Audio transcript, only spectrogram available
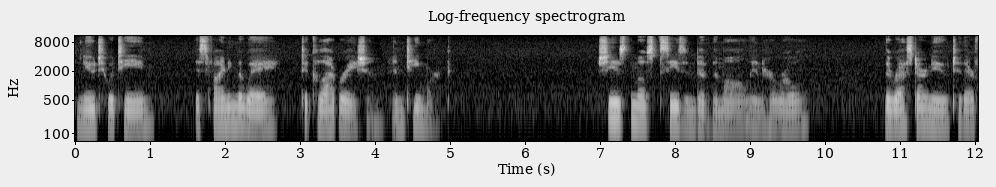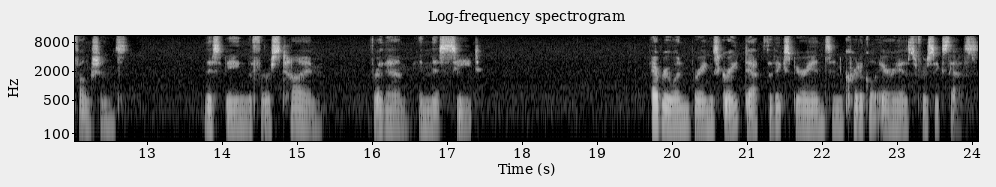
new to a team, is finding the way to collaboration and teamwork. She is the most seasoned of them all in her role. The rest are new to their functions, this being the first time for them in this seat. Everyone brings great depth of experience in critical areas for success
